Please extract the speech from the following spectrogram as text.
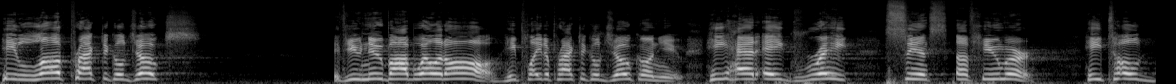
He loved practical jokes. If you knew Bob well at all, he played a practical joke on you. He had a great sense of humor. He told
